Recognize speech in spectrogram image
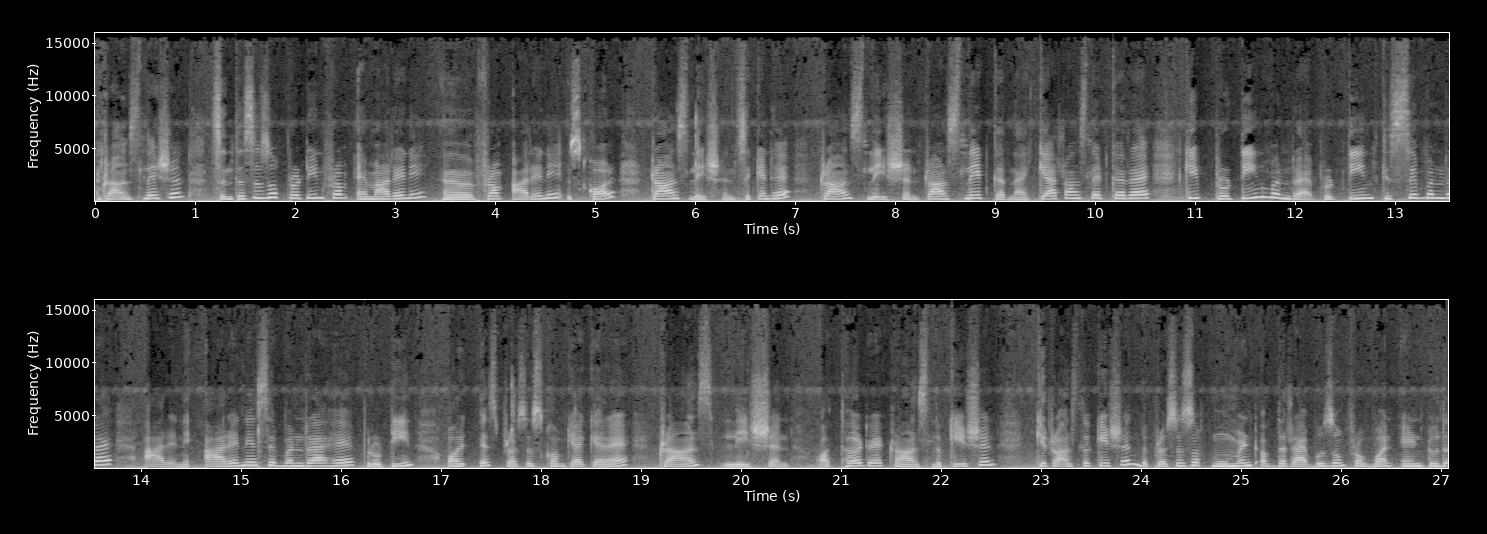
translation synthesis of protein from mRNA uh, from RNA is called translation. Second है translation. Translate करना है. क्या translate कर रहा है? कि प्रोटीन बन रहा है. प्रोटीन किससे बन रहा है? आरएनए आरएनए से बन रहा है प्रोटीन और इस प्रोसेस को हम क्या कह रहे हैं? ट्रांसलेशन और थर्ड है ट्रांसलोकेशन कि translocation the process of movement of the ribosome from one end to the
